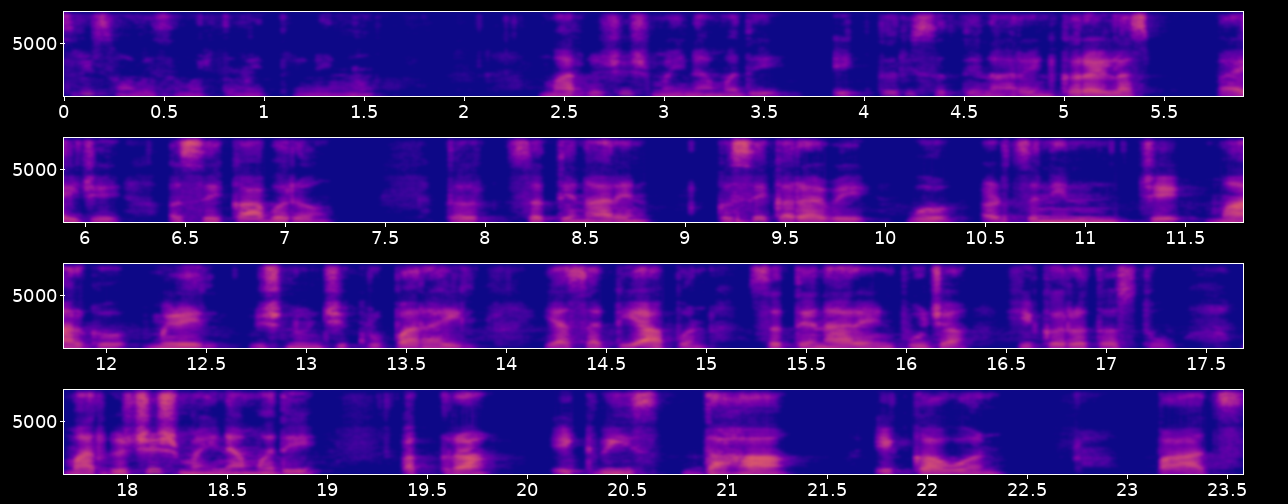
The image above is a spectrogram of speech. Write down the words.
श्री स्वामी समर्थ मैत्रिणींनो मार्गशीर्ष महिन्यामध्ये एकतरी सत्यनारायण करायलाच पाहिजे असे का बरं? तर सत्यनारायण कसे करावे व अडचणींचे मार्ग मिळेल विष्णूंची कृपा राहील यासाठी आपण सत्यनारायण पूजा ही करत असतो. मार्गशीर्ष महिन्यामध्ये अकरा एकवीस दहा एकावन्न पाच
